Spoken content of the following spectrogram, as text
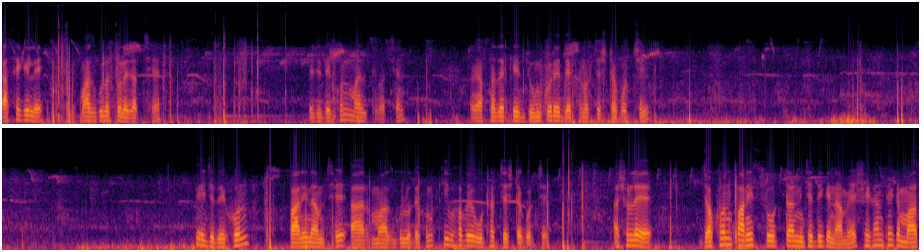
কাছে গেলে মাছগুলো চলে যাচ্ছে। এই যে দেখুন মাছ দেখতে পাচ্ছেন। আমি আপনাদেরকে জুম করে দেখানোর চেষ্টা করছি। এই যে দেখুন, পানি নামছে আর মাছগুলো দেখুন কীভাবে ওঠার চেষ্টা করছে। আসলে যখন পানির স্রোতটা নিচের দিকে নামে, সেখান থেকে মাছ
